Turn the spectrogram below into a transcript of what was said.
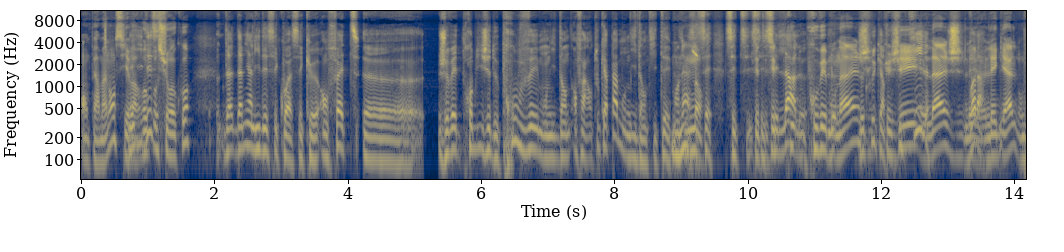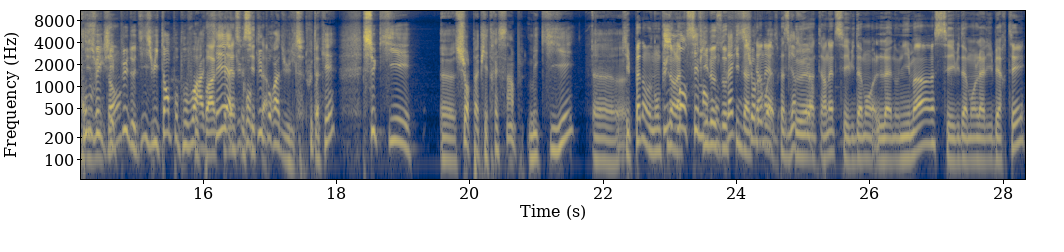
en permanence. Il y aura recours sur recours. Damien, l'idée, c'est quoi? C'est que en fait. Euh je vais être obligé de prouver mon identité, enfin en tout cas pas mon identité. Mon âge. C'est là le prouver mon âge, le truc un que j'ai l'âge voilà. légal, donc prouver que j'ai plus de 18 ans pour pouvoir pour accéder accéder à, du contenu pour adultes. Tout à okay Ce qui est euh, sur le papier très simple, mais qui est euh, qui n'est pas dans, non plus dans la philosophie d'Internet, parce que sûr. Internet, c'est évidemment l'anonymat, c'est évidemment la liberté,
